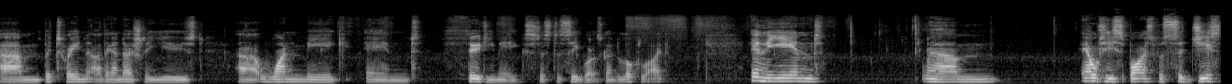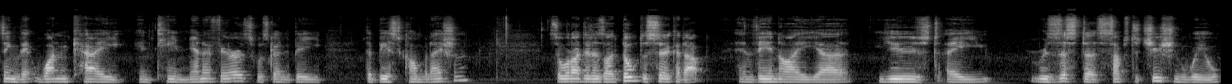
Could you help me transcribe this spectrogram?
um, between, I think I initially used uh, 1 meg and 30 megs just to see what it's going to look like. In the end, um, LT Spice was suggesting that 1K and 10 nanofarads was going to be the best combination. So what I did is I built the circuit up and then I uh, used a resistor substitution wheel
